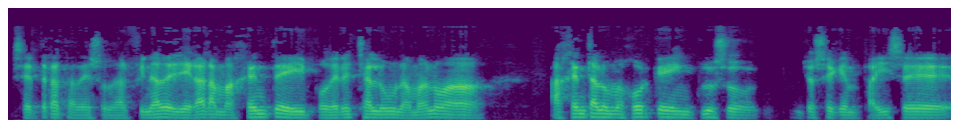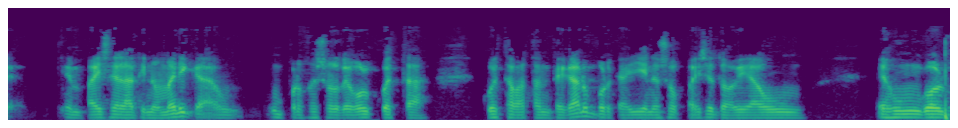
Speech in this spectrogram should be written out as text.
Se trata de eso, de al final de llegar a más gente y poder echarle una mano a, a gente a lo mejor que incluso, yo sé que en países, en países de Latinoamérica un, profesor de golf cuesta, cuesta bastante caro porque allí en esos países todavía un, es, un golf,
